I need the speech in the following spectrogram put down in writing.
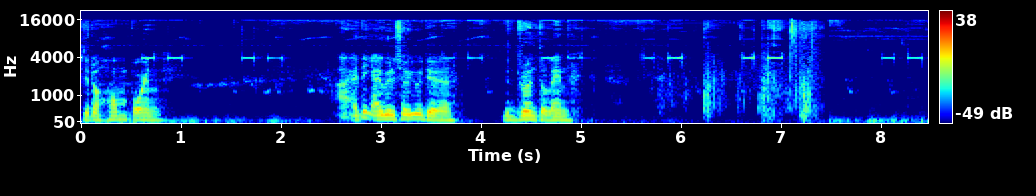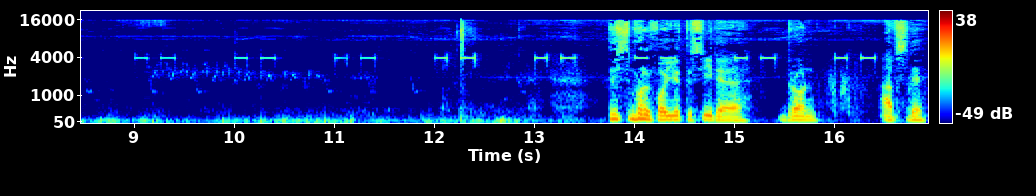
to the home point. I think I will show you the, the drone to land. Too small for you to see the drone up there.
